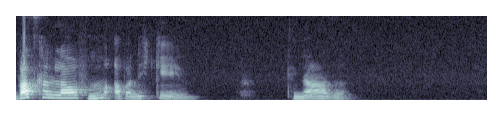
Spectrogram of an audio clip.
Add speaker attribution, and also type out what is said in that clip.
Speaker 1: Was kann laufen, aber nicht gehen? Die Nase.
